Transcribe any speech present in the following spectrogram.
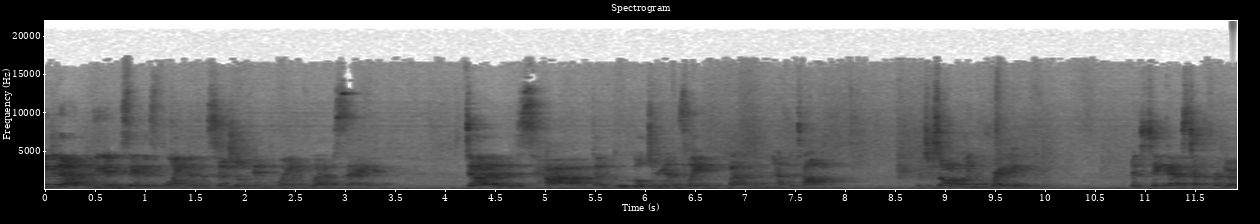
we did, we didn't say this point, but the social pinpoint website does have the Google Translate button at the top, which is all really great. But to take that a step further,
